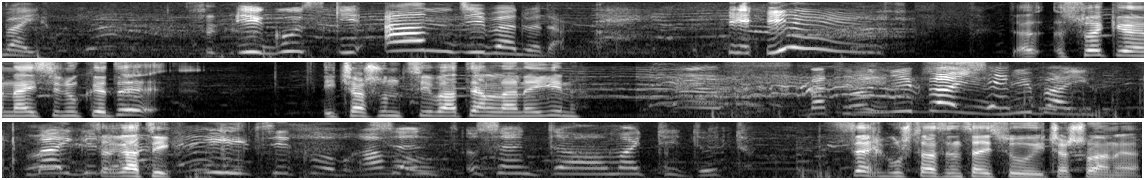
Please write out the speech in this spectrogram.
Bai. Iguzki handi bat bada. Zuek eh, nahi zenukete itxasuntzi batean lan egin? Ni bai, ni bai. Bai, Zergatik? hiltzeko, bravo. Zent uh, maite dut. Zer gustatzen zaizu itxasuan? eh?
